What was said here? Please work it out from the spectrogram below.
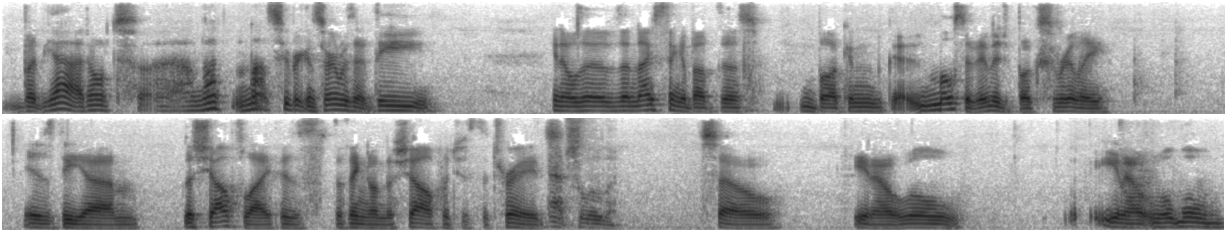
but yeah, I don't. I'm not. I'm not super concerned with it. The, you know, the the nice thing about this book and most of Image books really is the um, the shelf life is the thing on the shelf, which is the trades. Absolutely. So, you know, we'll, you know, we'll, we'll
